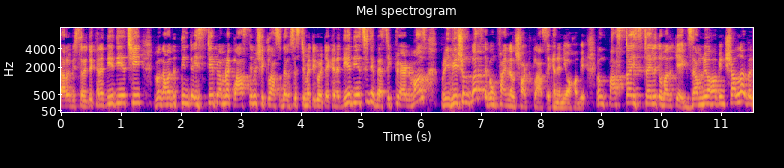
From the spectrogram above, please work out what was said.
তারও বিস্তারিত এখানে দিয়ে দিয়েছি এবং আমাদের তিনটা স্টেপে আমরা ক্লাস নেবে, সেই ক্লাসে দেখো সিস্টেমেটিক ওইটা এখানে দিয়ে দিয়েছি যে basic to advance revision class এবং ফাইনাল শর্ট ক্লাস এখানে নেওয়া হবে। এবং পাঁচটা স্টাইলে তোমাদেরকে এক্সাম নেওয়া হবে ইনশাল্লাহ এবং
